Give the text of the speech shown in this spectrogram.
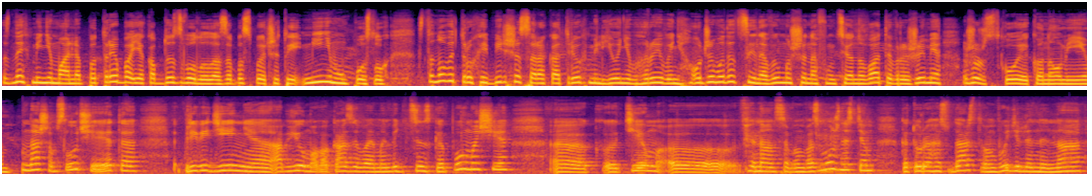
З них мінімальна потреба, яка б дозволила забезпечити мінімум послуг, становить трохи більше 43 мільйонів гривень. Отже, медицина вимушена функціонувати в режимі жорсткої економії. В нашем случае это приведение объемов оказываемой медицинской помощи э, к тем э, финансовым возможностям, которые государством выделены на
